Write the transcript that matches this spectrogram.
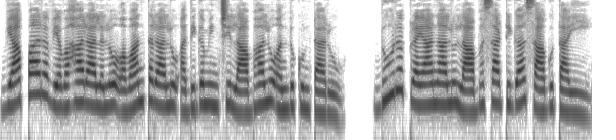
వ్యాపార వ్యవహారాలలో అవాంతరాలు అధిగమించి లాభాలు అందుకుంటారు. దూర ప్రయాణాలు లాభసాటిగా సాగుతాయి.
